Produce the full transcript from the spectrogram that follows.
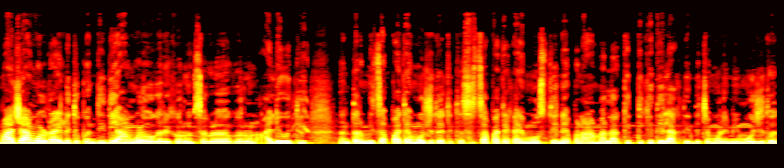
माझी आंघोळ राहिली होती पण दिदी आंघोळ वगैरे करून सगळं करून आली होती. नंतर मी चपात्या मोजित होते. तसं चपात्या काही मोजती नाही पण आम्हाला किती किती लागतील त्याच्यामुळे मी मोजत होते.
